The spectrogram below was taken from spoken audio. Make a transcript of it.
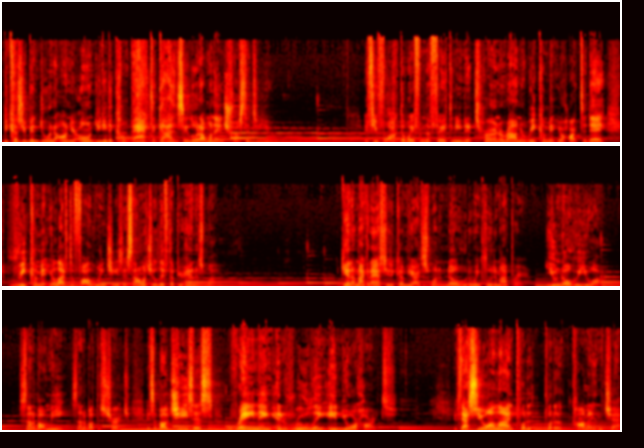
because you've been doing it on your own, you need to come back to God and say, Lord, I want to entrust it to you. If you've walked away from the faith and you need to turn around and recommit your heart today, recommit your life to following Jesus, I want you to lift up your hand as well. Again, I'm not going to ask you to come here. I just want to know who to include in my prayer. You know who you are. It's not about me, it's not about this church. It's about Jesus reigning and ruling in your heart. If that's you online, put a, put a comment in the chat.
